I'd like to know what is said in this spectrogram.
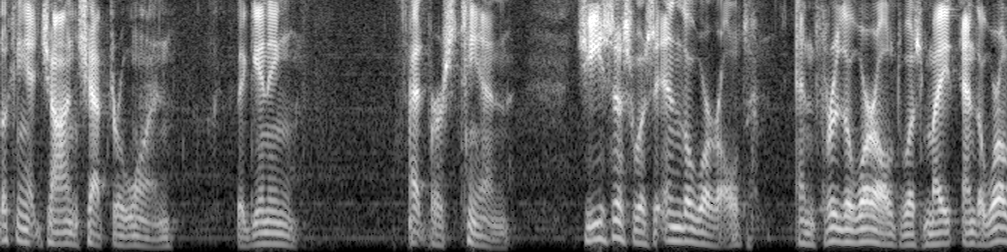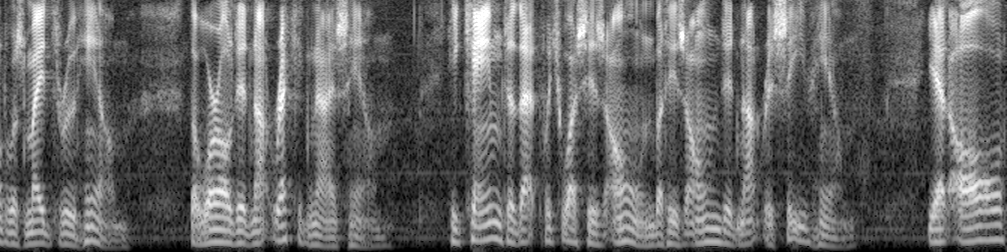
looking at John chapter 1, beginning at verse 10. Jesus was in the world, and through the world was made, and the world was made through him. The world did not recognize him. He came to that which was his own, but his own did not receive him. Yet all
